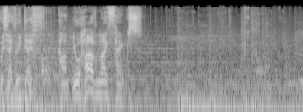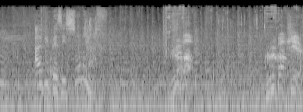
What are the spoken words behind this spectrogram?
With every death, come. You have my thanks. Hmm, I'll be busy soon enough. Group up! Group up here.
